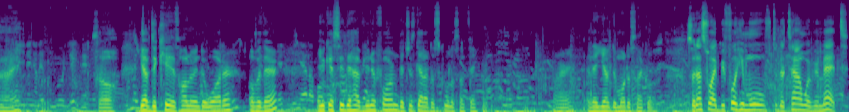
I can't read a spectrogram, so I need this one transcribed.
All right. So you have the kids hollering the water over there. You can see they have uniform. They just got out of school or something. All right. And then you have the motorcycles. So that's why before he moved to the town where we met,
